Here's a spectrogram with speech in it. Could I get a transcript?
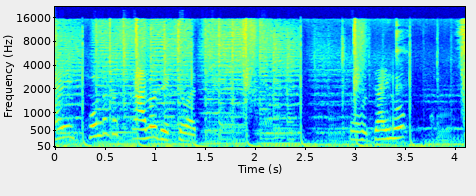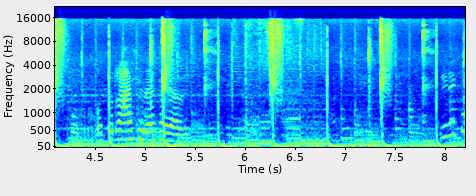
আমি ফোনটা তো কালো দেখতে পাচ্ছি। তো যাই হোক, কতটা আছে দেখা যাবে। তুই দেখতে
